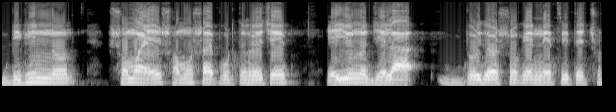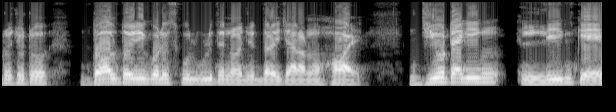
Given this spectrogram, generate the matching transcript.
বিভিন্ন সময়ে সমস্যায় পড়তে হয়েছে। এই জন্য জেলা পরিদর্শকের নেতৃত্বে ছোট ছোট দল তৈরি করে স্কুলগুলিতে নজরদারি চালানো হয়। জিও ট্যাগিং লিঙ্কে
